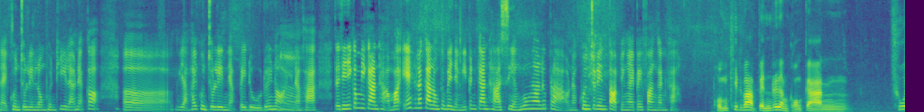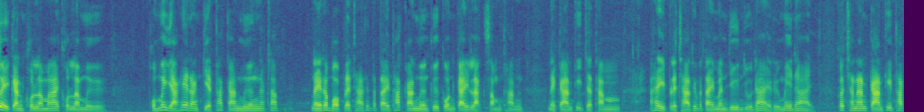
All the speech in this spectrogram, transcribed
หนๆคุณจุลินลงพื้นที่แล้วเนี่ยก็อยากให้คุณจุลินเนี่ยไปดูด้วยหน่อยนะคะ แต่ทีนี้ก็มีการถามว่าเอ๊ะและการลงทะเบียนอย่างนี้เป็นการหาเสียงล่วงหน้าหรือเปล่านะคุณจุลินตอบยังไงไปฟังกันค่ะ ผมคิดว่าเป็นเรื่องของการช่วยกันคนละไม้คนละมือ ผมไม่อยากให้รังเกียจพรรคการเมืองนะครับ ในระบอบประชาธิปไตยพรรคการเมืองคือกลไกหลักสำคัญในการที่จะทำให้ประชาธิปไตยมันยืนอยู่ได้หรือไม่ได้ เพราะฉะนั้นการที่พรรค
